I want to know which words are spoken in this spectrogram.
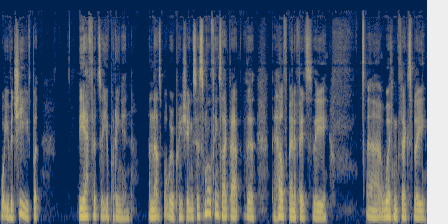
what you've achieved, but the efforts that you're putting in, and that's what we're appreciating. So small things like that, the the health benefits, the uh, working flexibly,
